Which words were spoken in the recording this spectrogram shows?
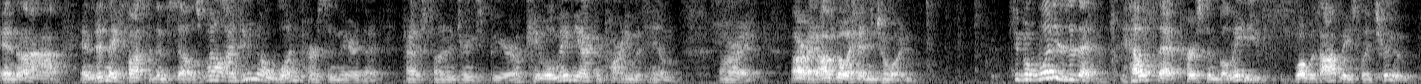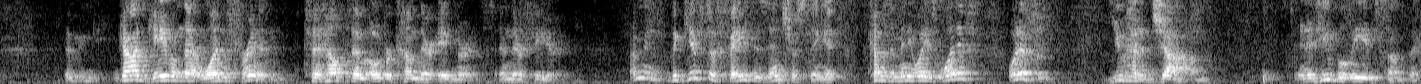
and ah and then they thought to themselves well i do know one person there that has fun and drinks beer okay well maybe i could party with him all right all right i'll go ahead and join see but what is it that helped that person believe what was obviously true god gave them that one friend to help them overcome their ignorance and their fear i mean the gift of faith is interesting it comes in many ways what if what if you had a job, and if you believed something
